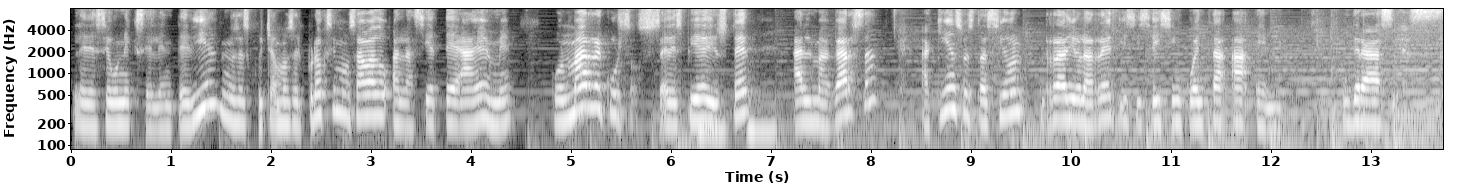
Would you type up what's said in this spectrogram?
Le deseo un excelente día. Nos escuchamos el próximo sábado a las 7 a.m con más recursos. Se despide de usted Alma Garza, aquí en su estación Radio La Red 1650 AM. Gracias.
